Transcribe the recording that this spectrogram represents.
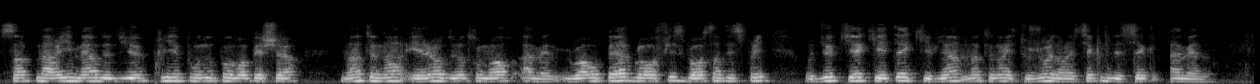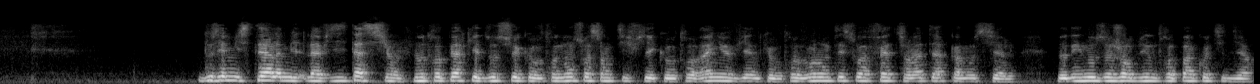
Sainte Marie, Mère de Dieu, priez pour nous pauvres pécheurs, maintenant et à l'heure de notre mort. Amen. Gloire au Père, gloire au Fils, gloire au Saint-Esprit, au Dieu qui est, qui était, qui vient, maintenant et toujours et dans les siècles des siècles. Amen. Deuxième mystère, la, visitation. Notre Père qui es aux cieux, que votre nom soit sanctifié, que votre règne vienne, que votre volonté soit faite sur la terre comme au ciel. Donnez-nous aujourd'hui notre pain quotidien.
